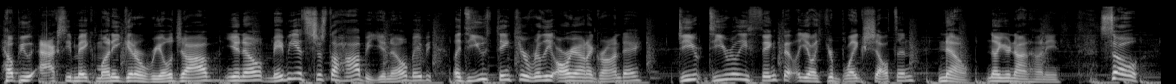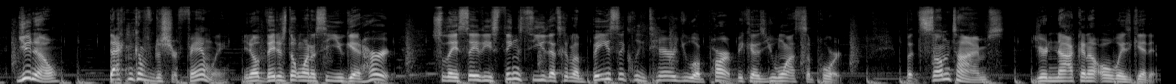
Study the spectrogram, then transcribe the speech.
help you actually make money, get a real job, you know? Maybe it's just a hobby, you know? Maybe, like, do you think you're really Ariana Grande? Do you, do you really think that you're like you're Blake Shelton? No, no, you're not, honey. So, you know, that can come from just your family. You know, they just don't want to see you get hurt. So they say these things to you that's going to basically tear you apart because you want support. But sometimes you're not going to always get it.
